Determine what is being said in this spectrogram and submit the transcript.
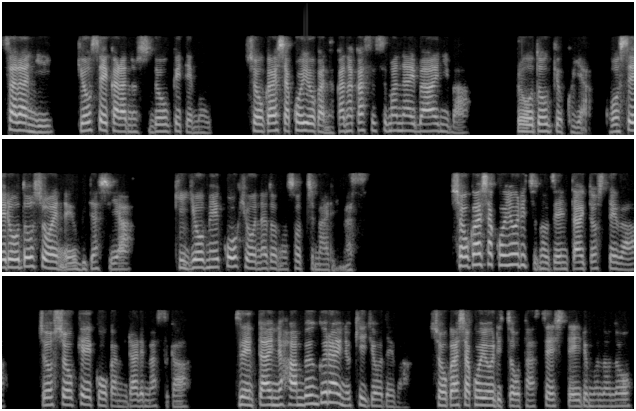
さらに、行政からの指導を受けても、障害者雇用がなかなか進まない場合には、労働局や厚生労働省への呼び出しや、企業名公表などの措置もあります。障害者雇用率の全体としては、上昇傾向が見られますが、全体の半分ぐらいの企業では、障害者雇用率を達成しているものの、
